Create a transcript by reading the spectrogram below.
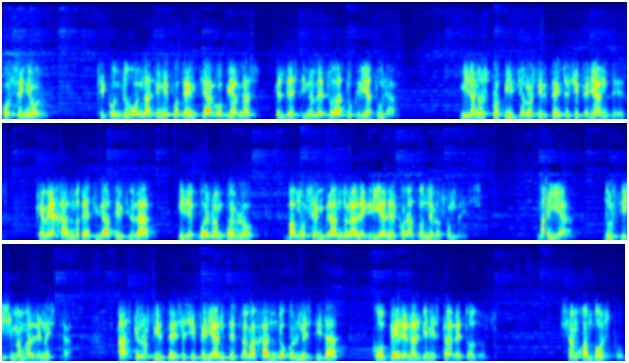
Oh Señor, que con tu bondad y omnipotencia gobiernas el destino de toda tu criatura. Míranos propicia a los circenses y feriantes, que viajando de ciudad en ciudad y de pueblo en pueblo, vamos sembrando la alegría en el corazón de los hombres. María, dulcísima Madre nuestra, haz que los circenses y feriantes, trabajando con honestidad, cooperen al bienestar de todos. San Juan Bosco,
